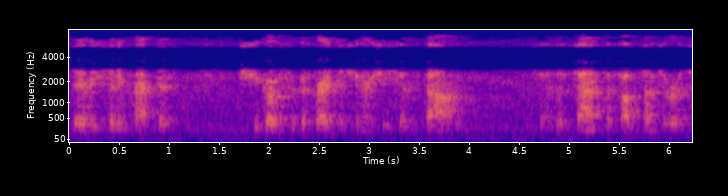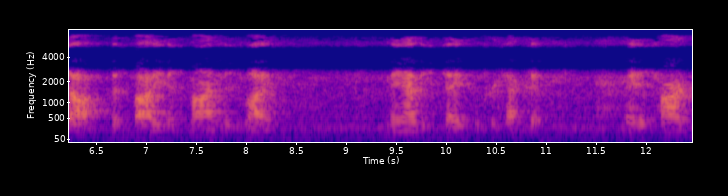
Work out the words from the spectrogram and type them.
daily sitting practice, she goes through the phrases. You know, she sits down, she has a sense, a felt sense of herself, this body, this mind, this life. May I be safe and protected. May this heart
